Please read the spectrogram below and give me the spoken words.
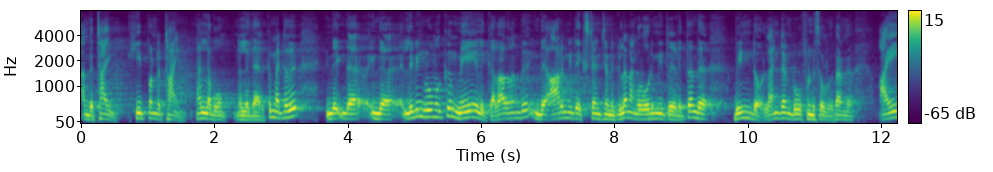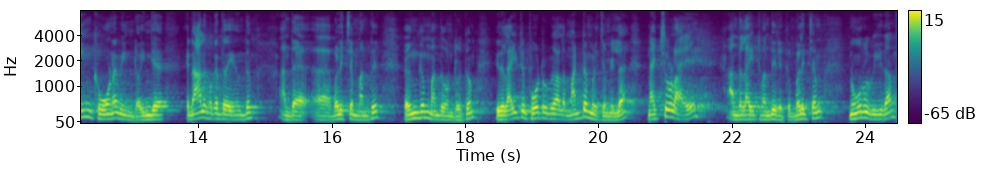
அந்த டைம் ஹீட் பண்ணுற டைம் நல்ல ஓம் நல்லதாக இருக்குது மற்றது இந்த இந்த இந்த லிவிங் ரூமுக்கு மேலுக்கு அதாவது வந்து இந்த ஆறு மீட்டர் எக்ஸ்டென்ஷனுக்குள்ள நாங்கள் ஒரு ஒரு மீட்டர் எடுத்து அந்த விண்டோ லண்டன் ரூஃப்னு சொல்கிறது பாருங்கள் ஐங்கோண விண்டோ இங்கே நாலு பக்கத்தில் இருந்தும் அந்த வெளிச்சம் வந்து எங்கும் வந்து கொண்டிருக்கும். இது லைட்டு போட்டிருக்கால மட்டும் வெளிச்சம் இல்லை நேச்சுரலாகவே அந்த லைட் வந்து இருக்கும். வெளிச்சம் நூறு வீதம்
